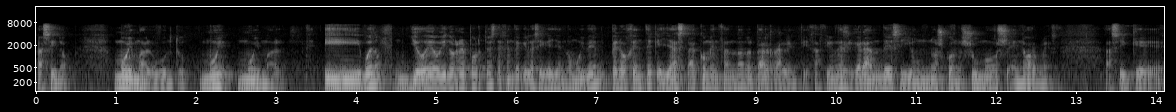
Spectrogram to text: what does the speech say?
así no. Muy mal Ubuntu, muy, muy mal. Y bueno, yo he oído reportes de gente que le sigue yendo muy bien, pero gente que ya está comenzando a notar ralentizaciones grandes y unos consumos enormes. Así que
